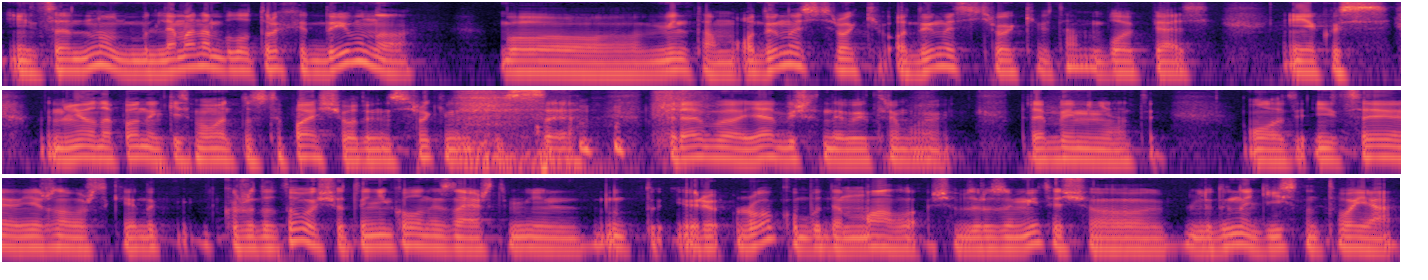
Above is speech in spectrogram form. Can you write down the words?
І це ну, для мене було трохи дивно, бо він там 11 років, 11 років, там було 5. І якось у нього, напевно, якийсь момент наступає, що 11 років він все, треба, я більше не витримую, треба міняти. От, І це я знову ж таки кажу до того, що ти ніколи не знаєш, тобі ну, року буде мало, щоб зрозуміти, що людина дійсно твоя.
